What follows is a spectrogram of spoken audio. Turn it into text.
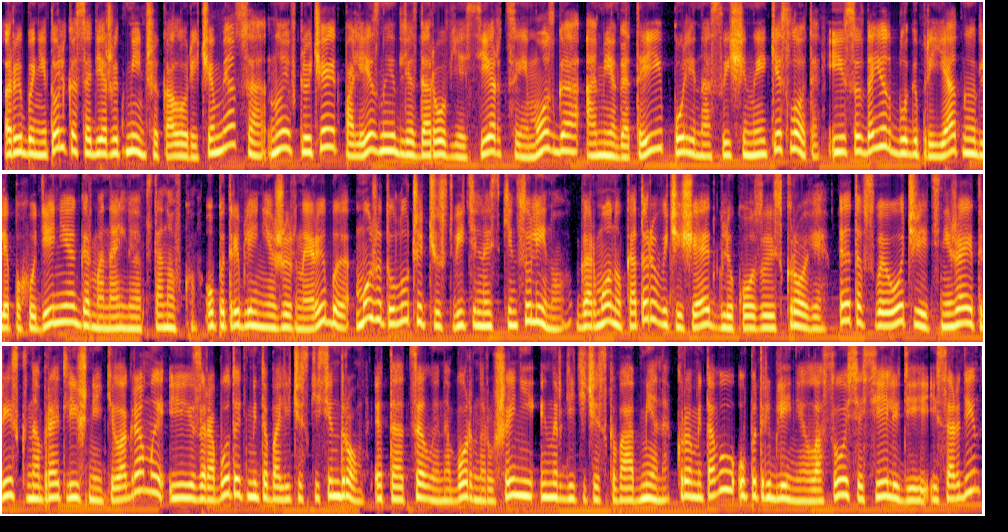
Рыба не только содержит меньше калорий, чем мясо, но и включает полезные для здоровья сердца и мозга омега-3 полинасыщенные кислоты и создает благоприятную для похудения гормональную обстановку. Употребление жирной рыбы может улучшить чувствительность к инсулину, гормону, который вычищает глюкозу из крови. Это, в свою очередь, снижает риск набрать лишние килограммы и заработать метаболический синдром. Это целый набор нарушений энергетического обмена. Кроме того, употребление лосося, селеди и сардин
